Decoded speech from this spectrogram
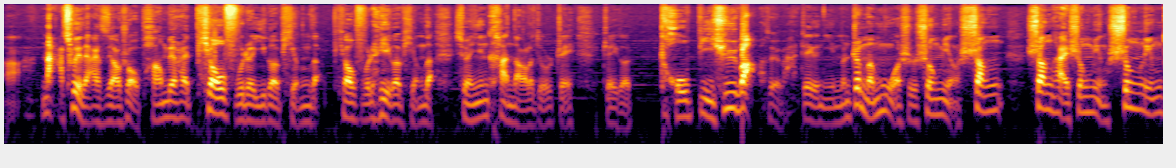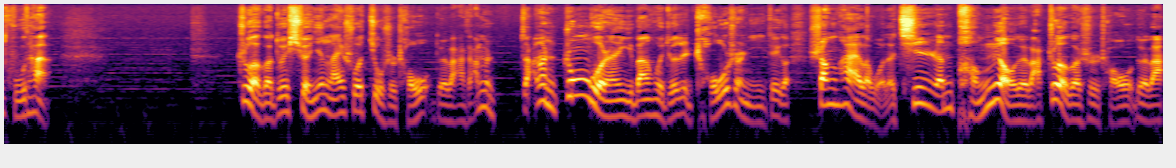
啊纳粹的 S 教授，旁边还漂浮着一个瓶子，漂浮着一个瓶子。炫音看到了，就是这这个仇必须报，对吧？这个你们这么漠视生命，伤伤害生命，生灵涂炭，这个对炫音来说就是仇，对吧？咱们。咱们中国人一般会觉得这仇是你这个伤害了我的亲人朋友，对吧？这个是仇，对吧？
